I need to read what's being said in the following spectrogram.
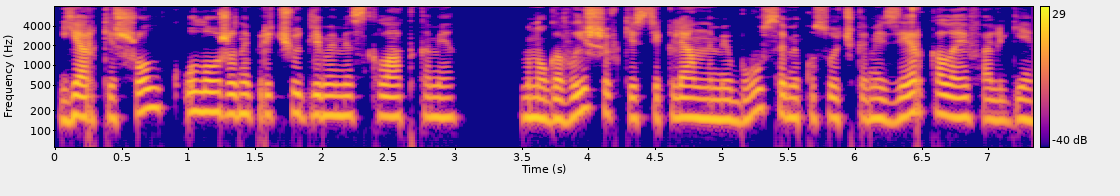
Яркий шелк, уложенный причудливыми складками, много вышивки стеклянными бусами, кусочками зеркала и фольги.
